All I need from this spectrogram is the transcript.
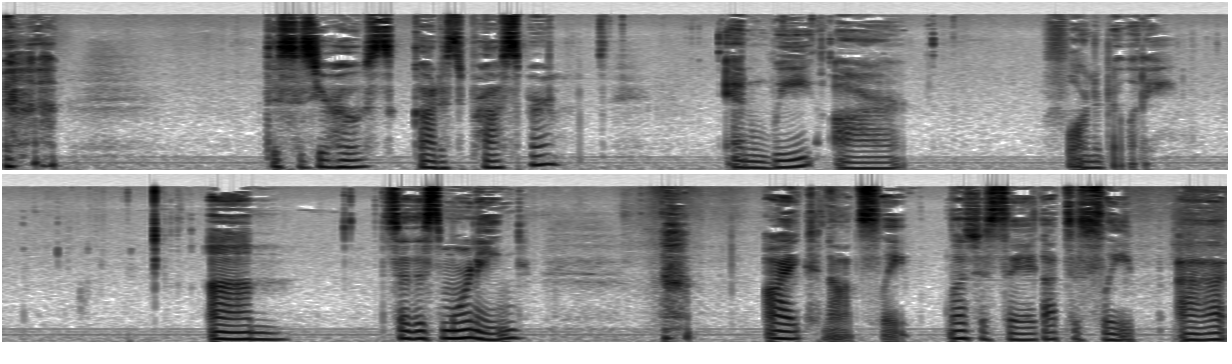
this is your host, Goddess Prosper, and we are vulnerability. Um so this morning I could not sleep. Let's just say I got to sleep at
